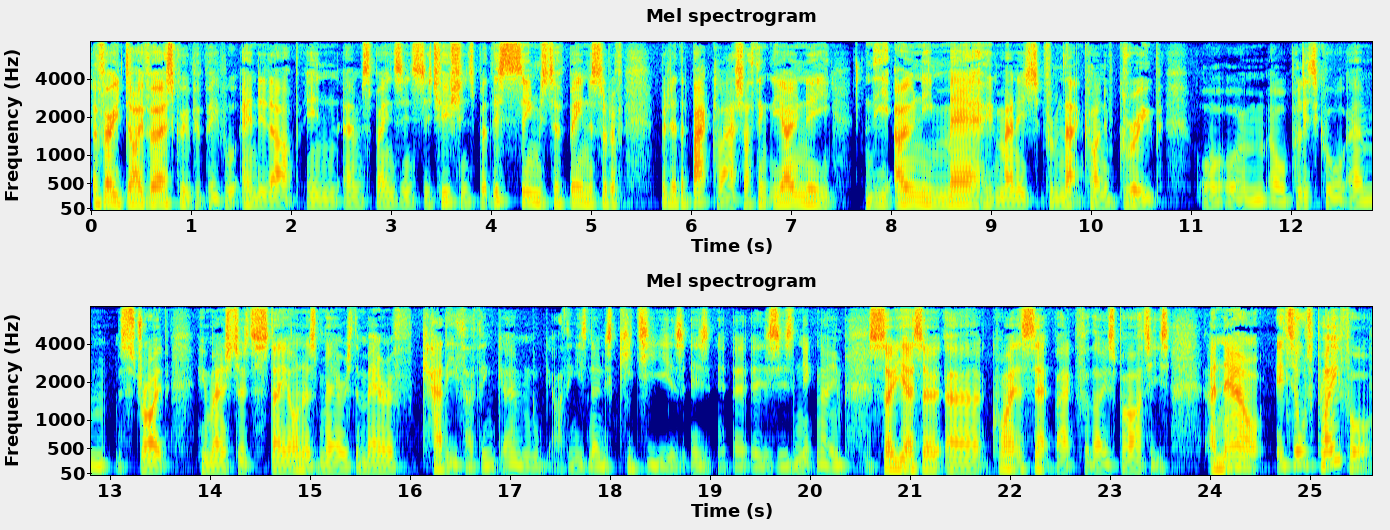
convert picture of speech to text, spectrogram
A very diverse group of people ended up in um, Spain's institutions. But this seems to have been a sort of bit of the backlash. I think the only the only mayor who managed from that kind of group or or, um, or political um, stripe who managed to stay on as mayor is the mayor of Cadiz. I think um, I think he's known as Kichi is is, is his nickname. So yeah, so uh, quite a setback for those parties. And now it's all to play for,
